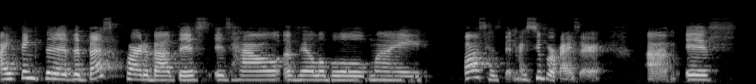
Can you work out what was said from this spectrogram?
I think the the best part about this is how available my boss has been, my supervisor. Um, if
